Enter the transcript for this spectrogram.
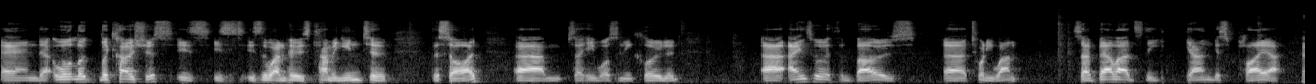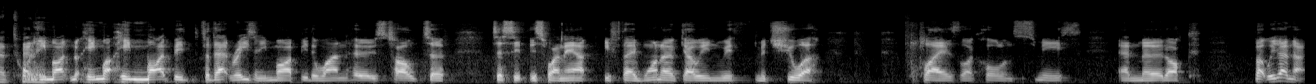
and uh, well, Lu- Lukosius is, is is the one who's coming into the side, um, so he wasn't included. Uh, Ainsworth and Bowes, uh, twenty one. So Ballard's the youngest player, At 20. and he might he might he might be for that reason. He might be the one who's told to to sit this one out if they want to go in with mature players like Horlin-Smith and Murdoch. But we don't know.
